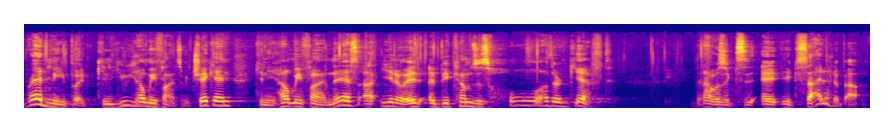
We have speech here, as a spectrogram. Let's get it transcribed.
red meat, but can you help me find some chicken? Can you help me find this? Uh, you know, it, it becomes this whole other gift that I was ex- excited about,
